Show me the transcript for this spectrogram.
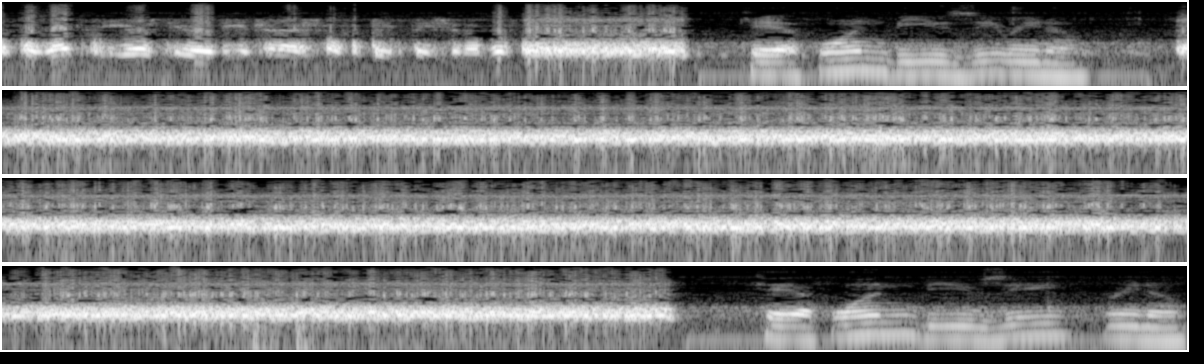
November Alpha 1 Sierra Sierra, the International Space Station, over. KF1 BUZ Reno. KF1 BUZ Reno.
